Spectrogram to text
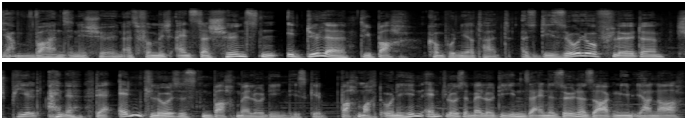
Ja, wahnsinnig schön. Also für mich eins der schönsten Idylle, die Bach komponiert hat. Also die Soloflöte spielt eine der endlosesten Bach-Melodien, die es gibt. Bach macht ohnehin endlose Melodien. Seine Söhne sagen ihm ja nach,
